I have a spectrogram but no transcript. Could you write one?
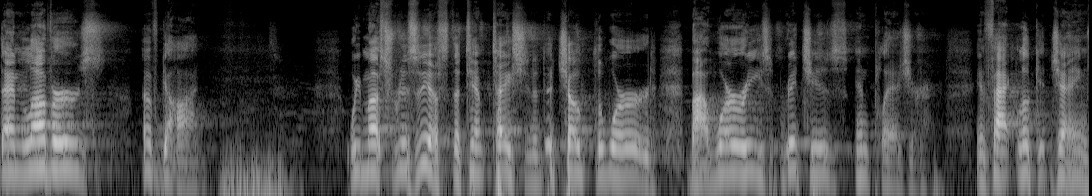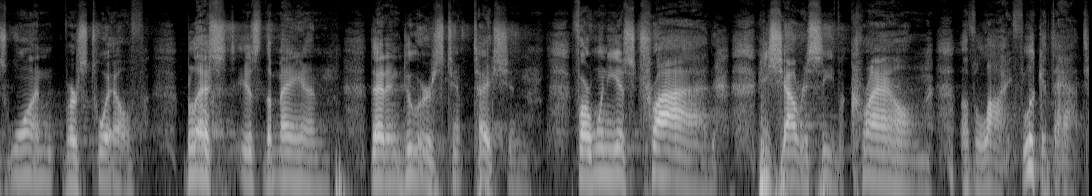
than lovers of God. We must resist the temptation to choke the word by worries, riches, and pleasure. In fact, look at James 1, verse 12. Blessed is the man that endures temptation for when he is tried, he shall receive a crown of life. Look at that.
